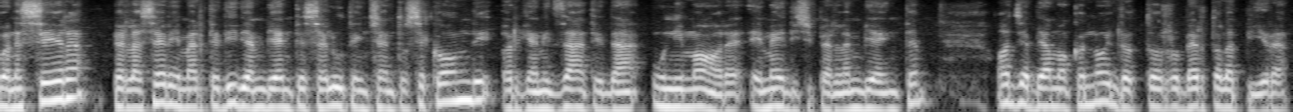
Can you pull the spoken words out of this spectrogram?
Buonasera, per la serie Martedì di Ambiente e Salute in 100 secondi, organizzati da Unimore e Medici per l'Ambiente, oggi abbiamo con noi il dottor Roberto Lapira,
